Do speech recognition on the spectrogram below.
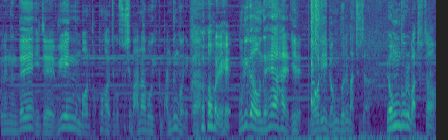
그랬는데 이제 위에 있는 머리 덮어가지고 숱이 많아 보이게끔 만든 거니까 어 예. 우리가 오늘 해야 할 일 머리의 명도를 맞추자 명도를 맞추자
